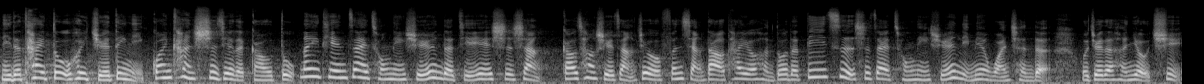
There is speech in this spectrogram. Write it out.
你的态度会决定你观看世界的高度。那一天在丛林学院的结业式上，高畅学长就有分享到，他有很多的第一次是在丛林学院里面完成的，我觉得很有趣。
